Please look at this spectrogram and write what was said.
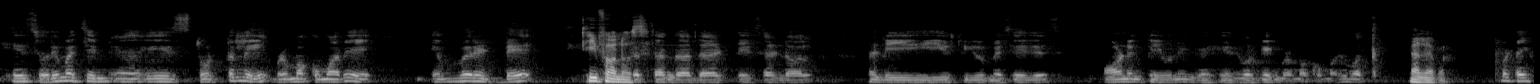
he is very much in, uh, he is totally Brahma Kumari. Every day he follows sangha that this and all, and he used to give messages morning to evening. He is working Brahma Kumari work. Araba for type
